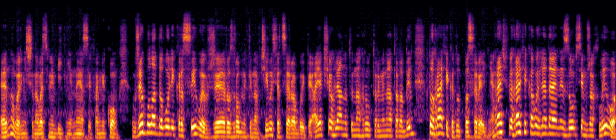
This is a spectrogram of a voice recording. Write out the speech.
е, ну верніше на 8-бітні NES і вже була доволі красивою, вже розробники навчилися це робити. А якщо глянути на гру Термінатор 1, то графіка тут посередня. Графіка виглядає не зовсім жахливо,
